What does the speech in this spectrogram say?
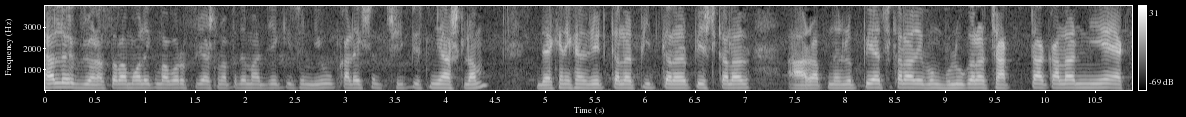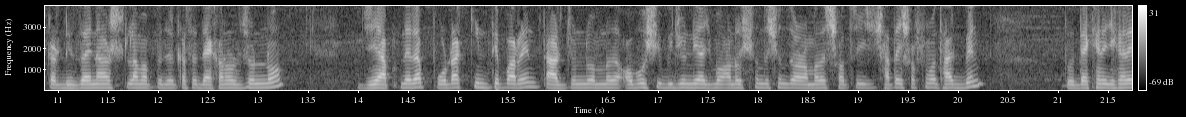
হ্যালো এভরিওয়ান, আসসালামু আলাইকুম। আবারও ফিরে আসলাম আপনাদের মাঝে কিছু নিউ কালেকশন থ্রি পিস নিয়ে আসলাম। দেখেন এখানে রেড কালার পিট কালার, পেস্ট কালার আর আপনার হলো পেঁয়াজ কালার এবং ব্লু কালার চারটা কালার নিয়ে একটা ডিজাইন আসলাম আপনাদের কাছে দেখানোর জন্য। যে আপনারা প্রোডাক্ট কিনতে পারেন, তার জন্য আমরা অবশ্যই ভিডিও নিয়ে আসব। অনেক সুন্দর সুন্দর আমাদের সাথে সাথে সবসময় থাকবেন। তো দেখেন যেখানে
